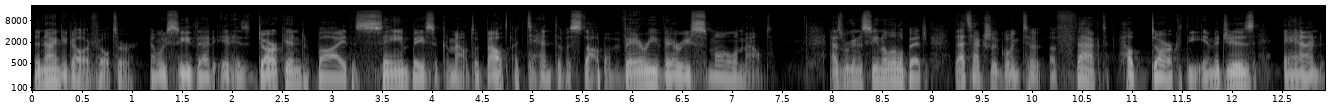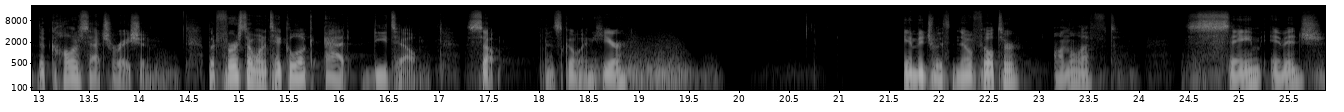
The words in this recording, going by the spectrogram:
the $90 filter. And we see that it has darkened by the same basic amount, about a tenth of a stop, a very, very small amount. As we're going to see in a little bit, that's actually going to affect how dark the image is and the color saturation. But first, I want to take a look at detail. So let's go in here. Image with no filter on the left. Same image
